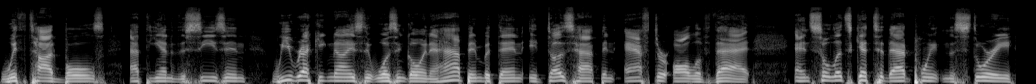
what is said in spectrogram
with Todd Bowles at the end of the season. We recognized it wasn't going to happen, but then it does happen after all of that. And so let's get to that point in the story,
